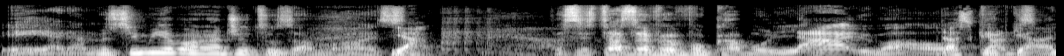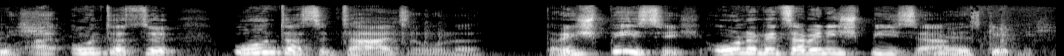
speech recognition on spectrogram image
ey, ja, da müsste ich mich aber ganz schön zusammenreißen. Ja. Was ist das denn für ein Vokabular überhaupt? Das geht ganz gar nicht. Unterste, unterste Talsohle. Da bin ich spießig. Ohne Witz, da bin ich Spießer. Ja, das geht nicht.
